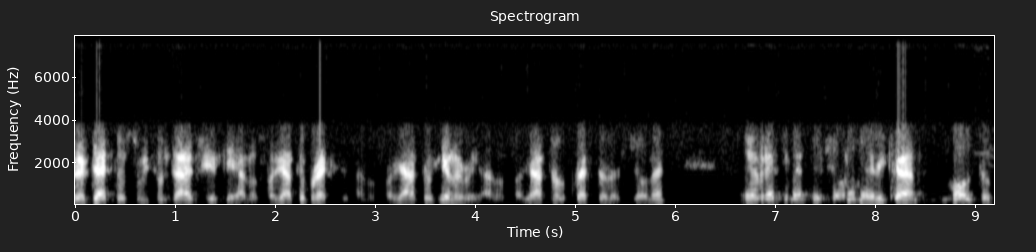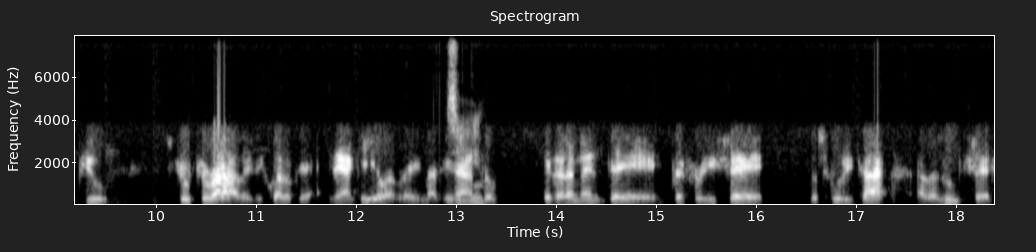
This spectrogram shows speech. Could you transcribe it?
verdetto sui sondaggi è che hanno sbagliato Brexit, hanno sbagliato Hillary, hanno sbagliato questa elezione e evidentemente c'è un'America molto più strutturale di quello che neanche io avrei immaginato sì. e veramente preferisce l'oscurità alla luce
